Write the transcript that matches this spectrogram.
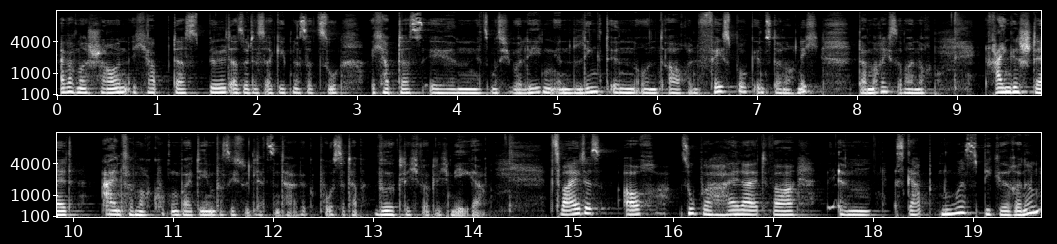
einfach mal schauen. Ich habe das Bild, also das Ergebnis dazu, ich habe das in, jetzt muss ich überlegen, in LinkedIn und auch in Facebook, Insta noch nicht. Da mache ich es aber noch reingestellt. Einfach mal gucken bei dem, was ich so die letzten Tage gepostet habe. Wirklich, wirklich mega. Zweites, auch super Highlight war ähm, es gab nur Speakerinnen.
